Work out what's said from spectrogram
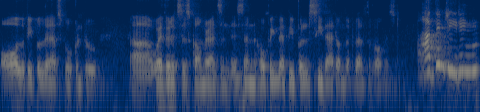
all the people that I've spoken to, uh, whether it's his comrades in this, and hoping that people see that on the 12th of August. I've been reading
